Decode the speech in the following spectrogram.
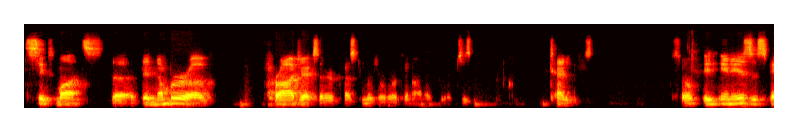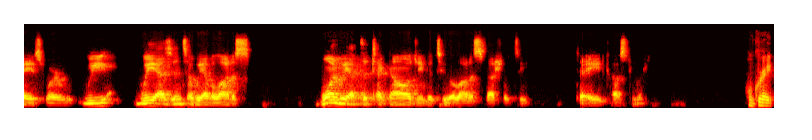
six months. The the number of projects that our customers are working on it just ten. So it, it is a space where we we as Intel we have a lot of one we have the technology, but two a lot of specialty to aid customers. Well, great.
